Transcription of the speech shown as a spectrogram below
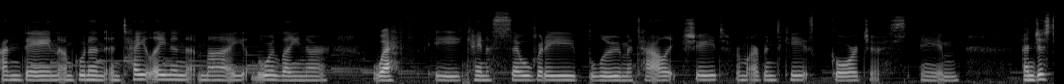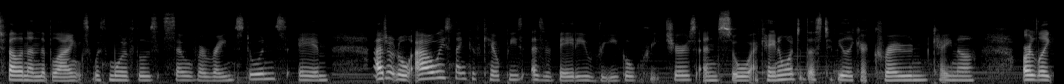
And then I'm going in and tightlining my lower liner with a kind of silvery blue metallic shade from Urban Decay. It's gorgeous. Um, and just filling in the blanks with more of those silver rhinestones. Um, I don't know, I always think of Kelpies as very regal creatures, and so I kind of wanted this to be like a crown, kind of, or like,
